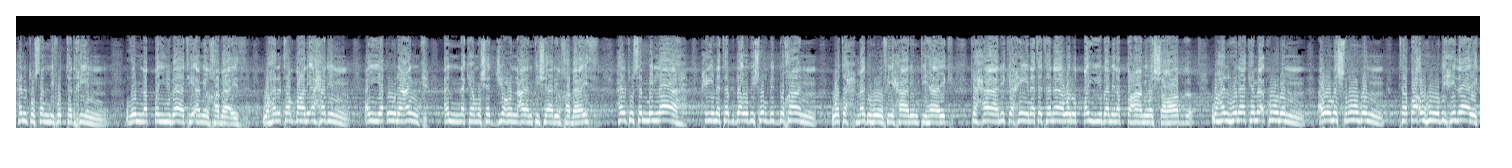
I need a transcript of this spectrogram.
هل تصنف التدخين ضمن الطيبات أم الخبائث؟ وهل ترضى لأحد أن يقول عنك أنك مشجع على انتشار الخبائث هل تسمي الله حين تبدأ بشرب الدخان وتحمده في حال انتهائك كحالك حين تتناول الطيب من الطعام والشراب؟ وهل هناك مأكول أو مشروب تطأه بحذائك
